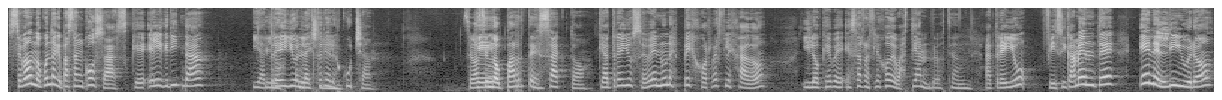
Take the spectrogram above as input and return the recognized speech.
se va dando cuenta que pasan cosas, que él grita y Atreyu en la historia lo escucha. Se va Que- haciendo parte. Exacto. Que Atreyu se ve en un espejo reflejado y lo que ve es el reflejo de Bastián. Sebastián. Atreyu, físicamente, en el libro,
